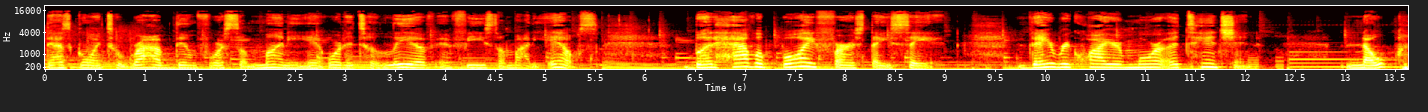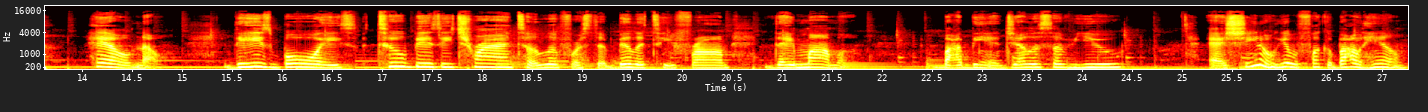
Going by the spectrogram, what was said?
that's going to rob them for some money in order to live and feed somebody else. But have a boy first, they said. They require more attention. Nope. Hell no. These boys too busy trying to look for stability from their mama by being jealous of you as she don't give a fuck about him.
